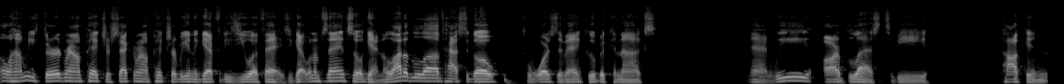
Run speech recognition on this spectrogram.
oh, how many third round picks or second round picks are we going to get for these UFAs? You get what I'm saying? So again, a lot of the love has to go towards the Vancouver Canucks. Man, we are blessed to be talking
